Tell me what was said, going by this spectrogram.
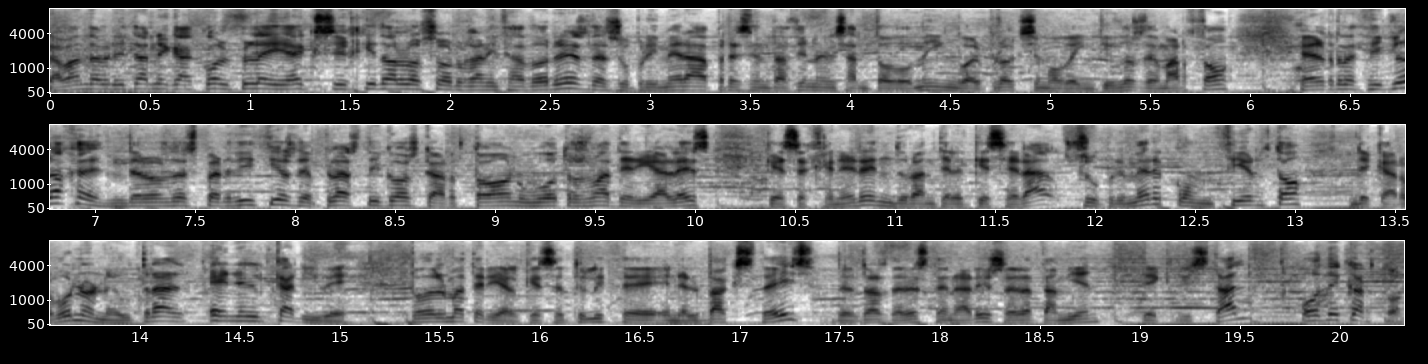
La banda británica Coldplay ha exigido a los organizadores de su primera presentación en Santo Domingo el próximo 22 de marzo el reciclaje de los desperdicios de plásticos, cartón u otros materiales que se generen durante el que será su primer concierto de carbono neutral en el Caribe. Todo el material que se utilice en el backstage, detrás del escenario, será también de cristal o de cartón.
